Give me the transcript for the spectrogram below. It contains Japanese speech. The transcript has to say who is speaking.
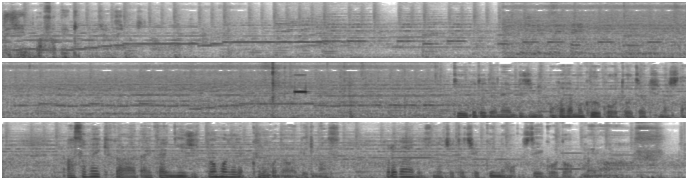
Speaker 1: ということでね無事朝べき到着しましたということでね無事に岡玉空港到着しました。浅部駅からだいたい20分ほどで来ることができます。これからですねちょっとチェックインの方していこうと思います。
